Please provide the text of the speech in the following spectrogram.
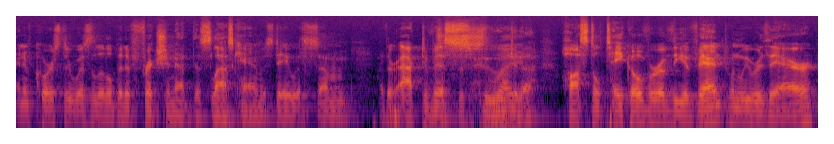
And of course, there was a little bit of friction at this last Cannabis Day with some other activists who did a hostile takeover of the event when we were there.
